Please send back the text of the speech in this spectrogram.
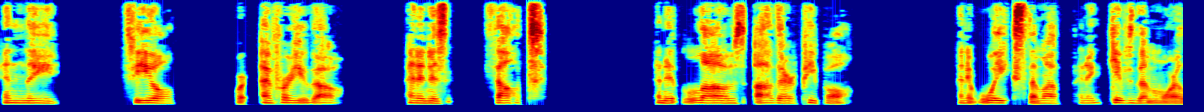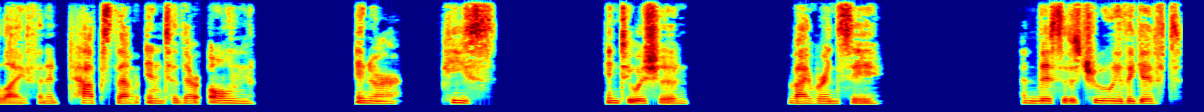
in the field wherever you go and it is felt and it loves other people and it wakes them up and it gives them more life and it taps them into their own inner peace, intuition, vibrancy. And this is truly the gift.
